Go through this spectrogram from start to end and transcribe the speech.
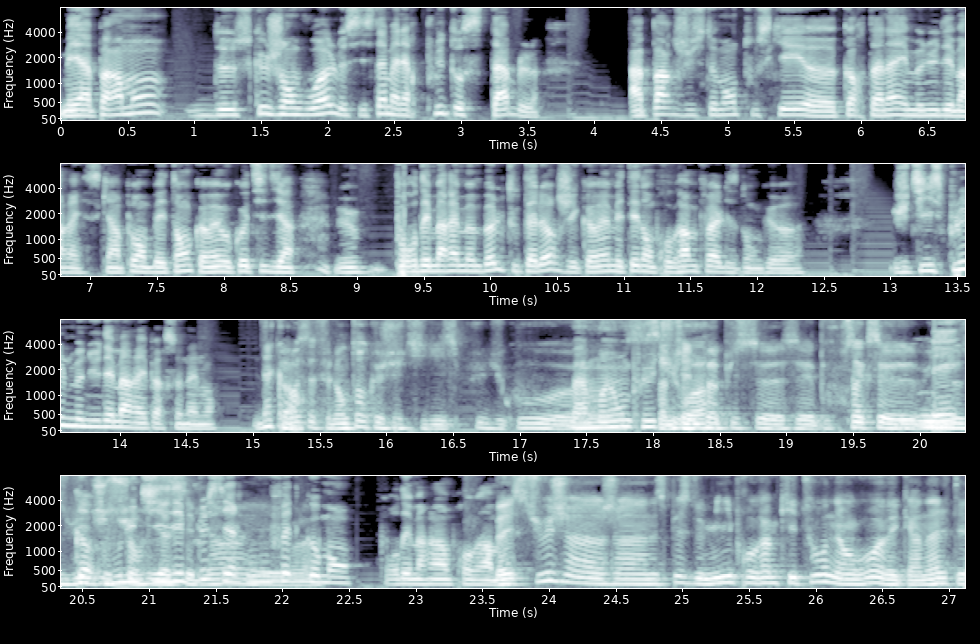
Mais apparemment, de ce que j'en vois, le système a l'air plutôt stable. À part justement tout ce qui est euh, Cortana et menu démarrer, ce qui est un peu embêtant quand même au quotidien. Euh, Pour démarrer Mumble tout à l'heure, j'ai quand même été dans Program Files, donc euh, j'utilise plus le menu démarrer personnellement. D'accord. Moi, ça fait longtemps que j'utilise plus, du coup. euh, Bah, moi non plus, ça tu me gêne vois. pas plus. euh, C'est pour ça que c'est Mais Windows 8, quand je vous survis l'utilisez assez plus, bien c'est-à-dire que vous faites voilà. comment pour démarrer un programme Bah, si tu veux, j'ai un, j'ai un espèce de mini programme qui tourne et en gros avec un alt, es-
